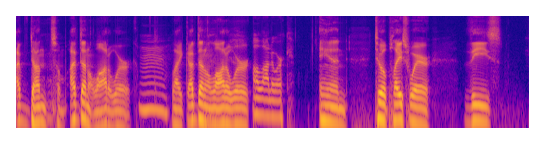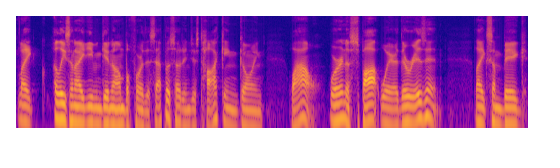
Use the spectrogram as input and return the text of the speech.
I've done some I've done a lot of work. Mm. Like I've done a lot of work A lot of work. and to a place where these like Elise and I even getting on before this episode and just talking, going, wow, we're in a spot where there isn't like some big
